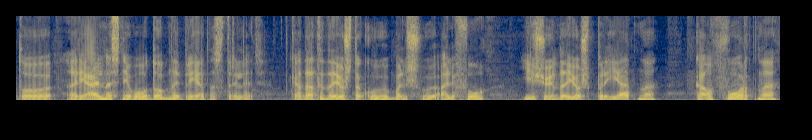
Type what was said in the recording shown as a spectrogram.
то реально с него удобно и приятно стрелять. Когда ты даешь такую большую альфу, еще и даешь приятно, комфортно,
